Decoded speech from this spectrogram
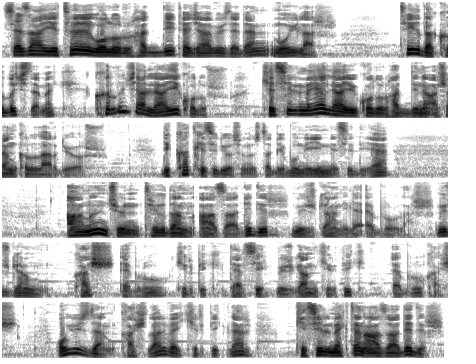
Sezayı tığ olur haddi tecavüz eden muylar. Tığ da kılıç demek, kılıca layık olur, kesilmeye layık olur haddini aşan kıllar diyor. Dikkat kesiliyorsunuz tabii bu neyin nesi diye. Anın çün tığdan azadedir müjgan ile ebrular. Müjgan, kaş, ebru, kirpik. Tersi müjgan, kirpik, ebru, kaş. O yüzden kaşlar ve kirpikler kesilmekten azadedir.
